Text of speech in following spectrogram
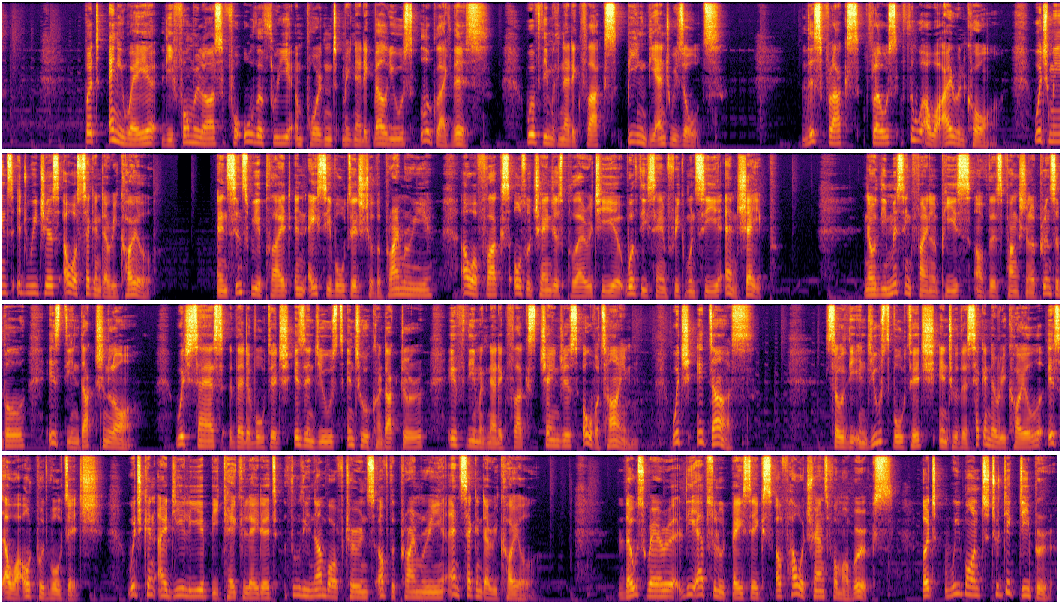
But anyway, the formulas for all the three important magnetic values look like this, with the magnetic flux being the end result. This flux flows through our iron core, which means it reaches our secondary coil. And since we applied an AC voltage to the primary, our flux also changes polarity with the same frequency and shape. Now the missing final piece of this functional principle is the induction law, which says that a voltage is induced into a conductor if the magnetic flux changes over time, which it does. So the induced voltage into the secondary coil is our output voltage, which can ideally be calculated through the number of turns of the primary and secondary coil. Those were the absolute basics of how a transformer works, but we want to dig deeper.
